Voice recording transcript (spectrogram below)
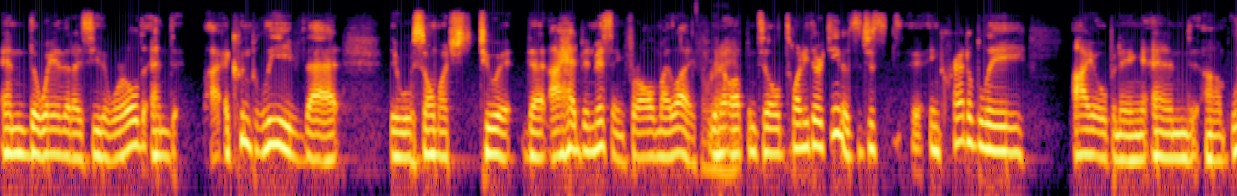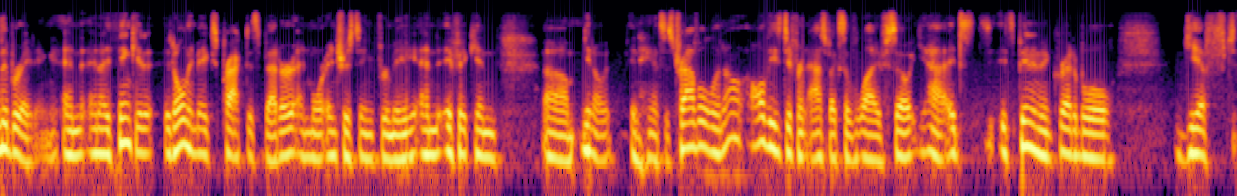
and the way that I see the world and I, I couldn't believe that there was so much to it that I had been missing for all of my life, right. you know, up until 2013. It's just incredibly eye opening and um, liberating. And and I think it it only makes practice better and more interesting for me. And if it can, um, you know, enhances travel and all, all these different aspects of life. So yeah, it's it's been an incredible gift,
